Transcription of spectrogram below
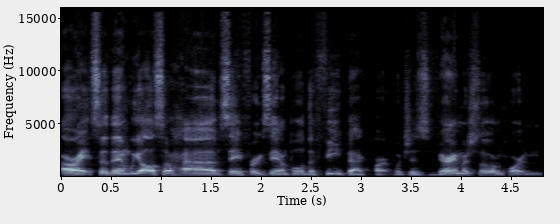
All right, so then we also have, say, for example, the feedback part, which is very much so important,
